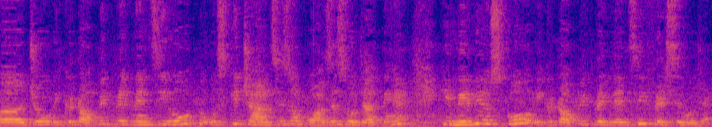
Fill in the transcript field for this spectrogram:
जो इकोटॉपिक प्रेगनेंसी हो तो उसके चांसेस और कॉजेस हो जाते हैं कि मे बी उसको इकोटॉपिक प्रेगनेंसी फिर से हो जाए।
